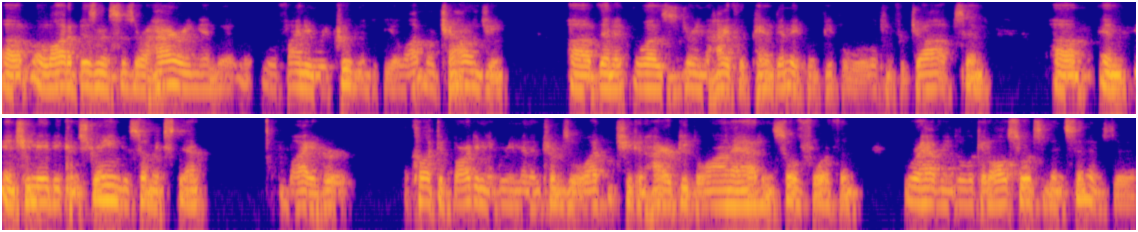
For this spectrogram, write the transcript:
uh, a lot of businesses are hiring and we're finding recruitment to be a lot more challenging uh, than it was during the height of the pandemic when people were looking for jobs. And, um, and, and she may be constrained to some extent by her collective bargaining agreement in terms of what she can hire people on at and so forth. And we're having to look at all sorts of incentives to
